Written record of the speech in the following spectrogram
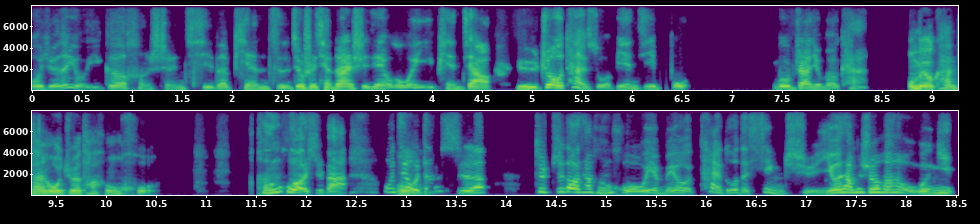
我觉得有一个很神奇的片子，就是前段时间有个文艺片叫《宇宙探索编辑部》，我不知道你有没有看，我没有看，但是我觉得它很火。很火是吧？我记得我嗯当时就知道它很火，我也没有太多的兴趣，因为他们说很文艺，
